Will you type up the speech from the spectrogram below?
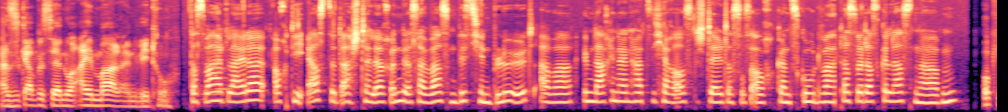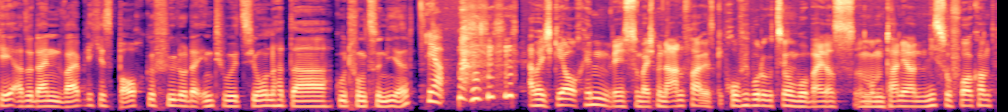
Also es gab bisher nur einmal ein Veto. Das war halt leider auch die erste Darstellerin, deshalb war es ein bisschen blöd, aber im Nachhinein hat sich herausgestellt, dass es auch ganz gut war, dass wir das gelassen haben. Okay, also dein weibliches Bauchgefühl oder Intuition hat da gut funktioniert. Ja. Aber ich gehe auch hin, wenn ich zum Beispiel eine Anfrage, es gibt Profiproduktion, wobei das momentan ja nicht so vorkommt.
